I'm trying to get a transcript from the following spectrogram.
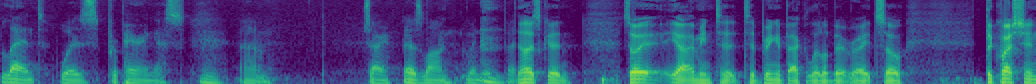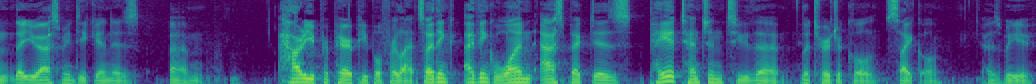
Lent was preparing us. Um, sorry, that was long winded, but no, that's good. So yeah, I mean to to bring it back a little bit, right? So the question that you asked me, Deacon, is um, how do you prepare people for Lent? So I think I think one aspect is pay attention to the liturgical cycle, as we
